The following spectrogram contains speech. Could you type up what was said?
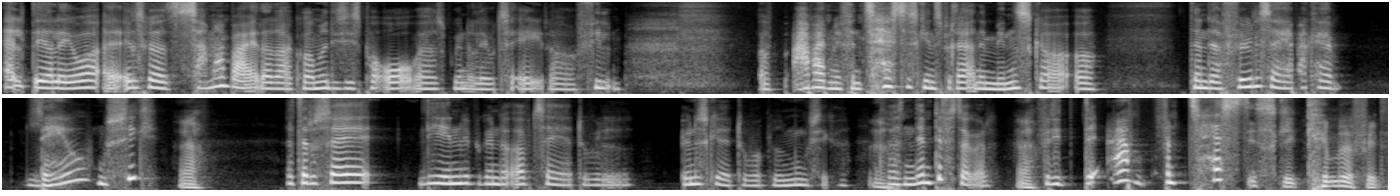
alt det, jeg laver. Jeg elsker samarbejder, der er kommet de sidste par år, hvor jeg har begyndt at lave teater og film. Og arbejde med fantastisk inspirerende mennesker, og den der følelse af, at jeg bare kan lave musik. Ja. Altså, da du sagde, lige inden vi begyndte at optage, at du ville ønske, at du var blevet musiker. Ja. Så var jeg sådan, jamen det forstår jeg godt. Ja. Fordi det er fantastisk. Det er kæmpe fedt.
